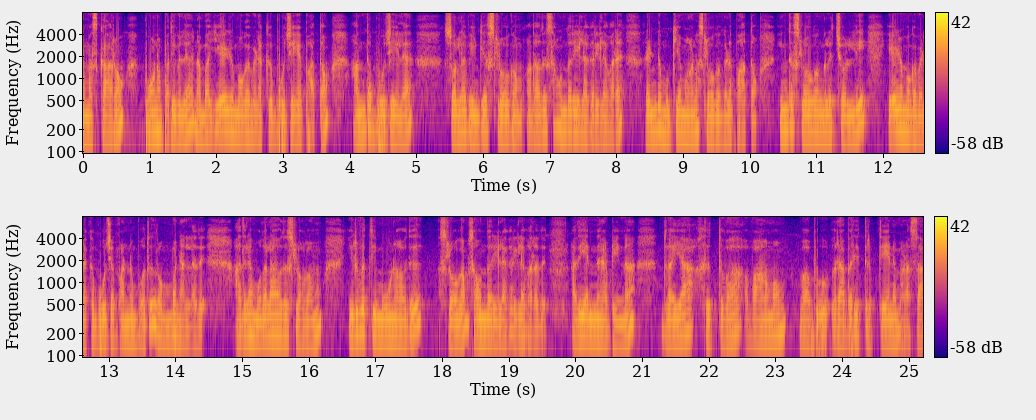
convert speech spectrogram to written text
நமஸ்காரம். போன பதிவில் நம்ம ஏழு முக விளக்கு பூஜையை பார்த்தோம். அந்த பூஜையில் சொல்ல வேண்டிய ஸ்லோகம் அதாவது சௌந்தரிய லகரியில் வர ரெண்டு முக்கியமான ஸ்லோகங்களை பார்த்தோம். இந்த ஸ்லோகங்களை சொல்லி ஏழு முக விளக்கு பூஜை பண்ணும்போது ரொம்ப நல்லது. அதில் முதலாவது ஸ்லோகம் இருபத்தி மூணாவது ஸ்லோகம் சௌந்தரிய லகரியில் வருது. அது என்ன அப்படின்னா துவயா ஹிருத்வா வாமம் வபு ரபரி திருப்தேன மனசா.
